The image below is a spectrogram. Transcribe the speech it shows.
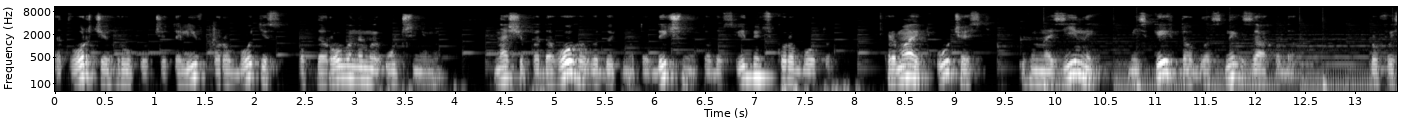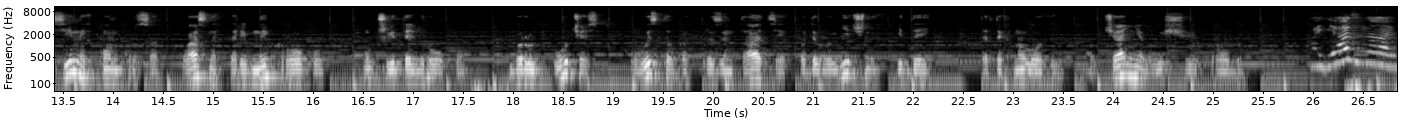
та творчі групи вчителів по роботі з обдарованими учнями. Наші педагоги ведуть методичну та дослідницьку роботу, приймають участь у гімназійних, міських та обласних заходах, професійних конкурсах, класних керівник року, учитель року, беруть участь у виставках, презентаціях, педагогічних ідей та технологій, навчання вищої проби. А я знаю,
